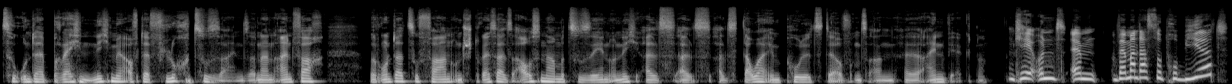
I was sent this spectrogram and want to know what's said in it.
zu unterbrechen, nicht mehr auf der Flucht zu sein, sondern einfach runterzufahren und Stress als Ausnahme zu sehen und nicht als, als, als Dauerimpuls, der auf uns an, äh, einwirkt. Ne? Okay, und ähm, wenn man das so probiert,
